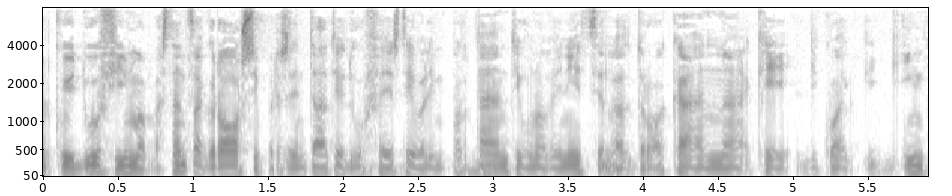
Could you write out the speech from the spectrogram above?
per cui due film abbastanza grossi presentati a due festival importanti, uno a Venezia e l'altro a Cannes, che in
